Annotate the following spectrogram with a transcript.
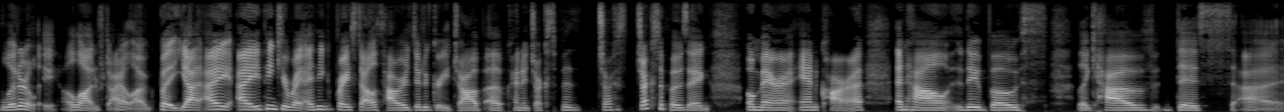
literally a lot of dialogue. But yeah, I I think you're right. I think Bryce Dallas Howard did a great job of kind of juxtap- juxtaposing Omera and Cara and how they both like have this. Uh,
